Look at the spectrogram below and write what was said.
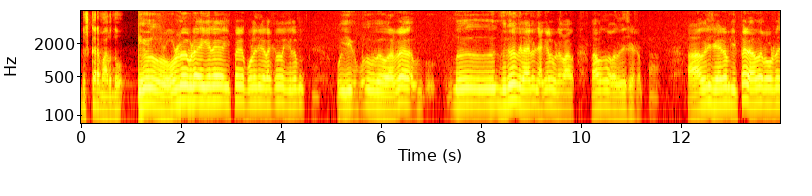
ദുഷ്കരമാകുന്നു. ഈ റോഡ് ഇവിടെ ഇങ്ങനെ ഇപ്പോഴും പൊളിഞ്ഞ് കിടക്കുന്നെങ്കിലും ഈ വളരെ ദുരിതത്തിലായിരുന്നു ഞങ്ങൾ ഇവിടെ താമസം വന്നതിന് ശേഷം. അതിന് ശേഷം ഇപ്പോഴാണ് റോഡ്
